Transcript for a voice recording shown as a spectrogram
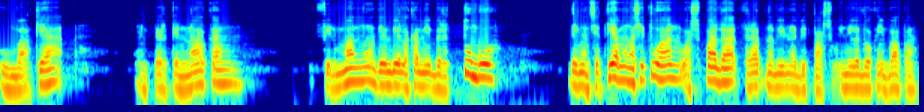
Umba kia memperkenalkan firmanmu dan biarlah kami bertumbuh dengan setia mengasihi Tuhan, waspada terhadap nabi-nabi palsu. Inilah doa kami Bapa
